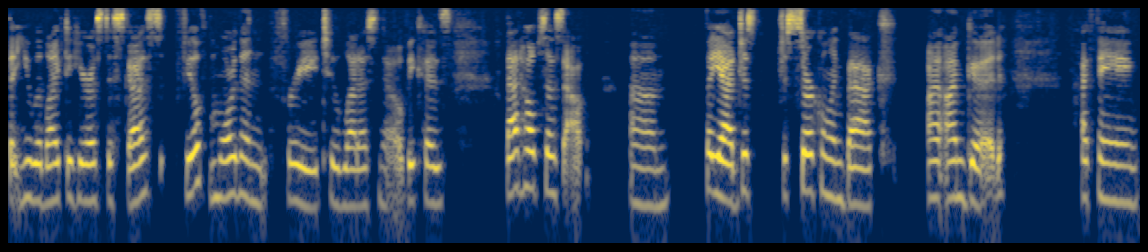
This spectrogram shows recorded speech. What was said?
that you would like to hear us discuss, feel more than free to let us know because that helps us out. Um, but yeah, just just circling back, I, I'm good. I think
